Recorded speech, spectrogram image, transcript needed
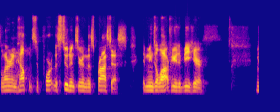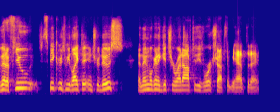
to learn and help and support the students during this process. It means a lot for you to be here. We've got a few speakers we'd like to introduce, and then we're going to get you right off to these workshops that we have today.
